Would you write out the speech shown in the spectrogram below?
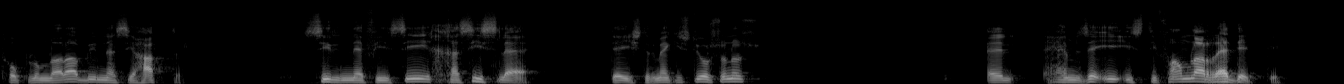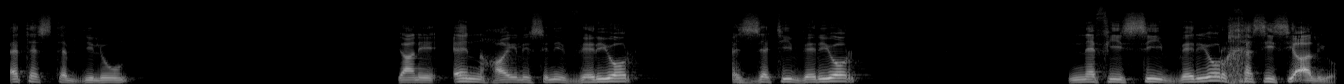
toplumlara bir nesihattır. Sir nefisi hasisle değiştirmek istiyorsunuz. El hemze-i istifamla reddetti. Etestebdilun yani en haylisini veriyor, izzeti veriyor, nefisi veriyor, hasisi alıyor.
